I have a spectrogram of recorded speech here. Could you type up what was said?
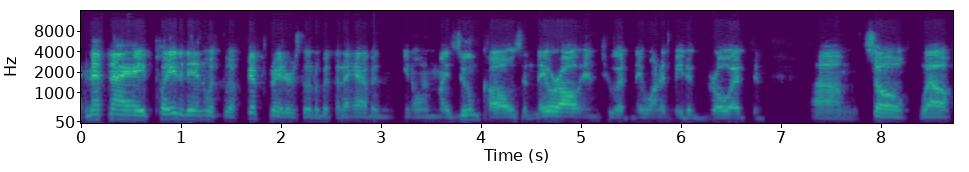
And then i played it in with the fifth graders a little bit that i have in you know in my zoom calls and they were all into it and they wanted me to grow it and um, so well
